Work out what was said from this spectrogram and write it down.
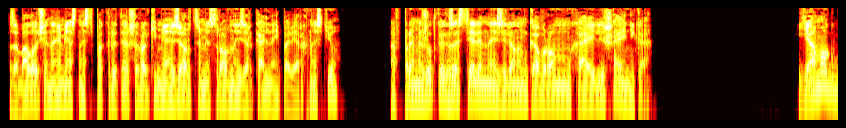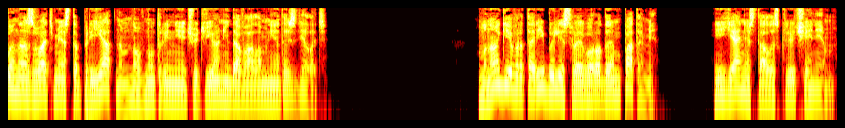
Заболоченная местность, покрытая широкими озерцами с ровной зеркальной поверхностью, а в промежутках застеленная зеленым ковром мха или шайника. Я мог бы назвать место приятным, но внутреннее чутье не давало мне это сделать. Многие вратари были своего рода эмпатами, и я не стал исключением.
